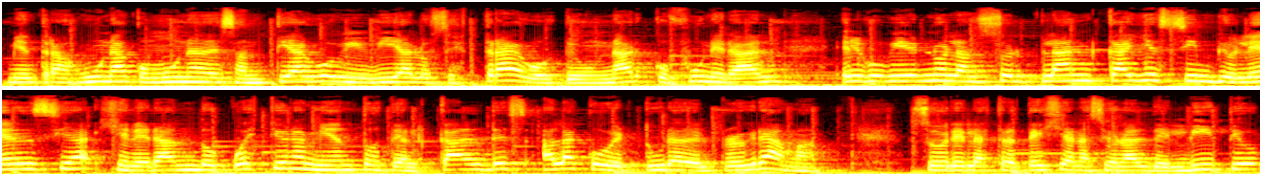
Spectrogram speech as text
Mientras una comuna de Santiago vivía los estragos de un narco funeral, el gobierno lanzó el plan Calles sin Violencia, generando cuestionamientos de alcaldes a la cobertura del programa. Sobre la Estrategia Nacional del Litio,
